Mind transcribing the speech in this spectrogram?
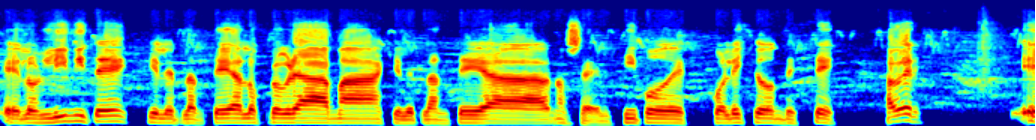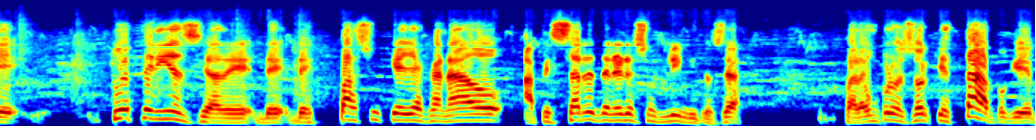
eh, los límites que le plantean los programas, que le plantea, no sé, el tipo de colegio donde esté. A ver, eh, tu experiencia de, de, espacios que hayas ganado a pesar de tener esos límites, o sea, para un profesor que está, porque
